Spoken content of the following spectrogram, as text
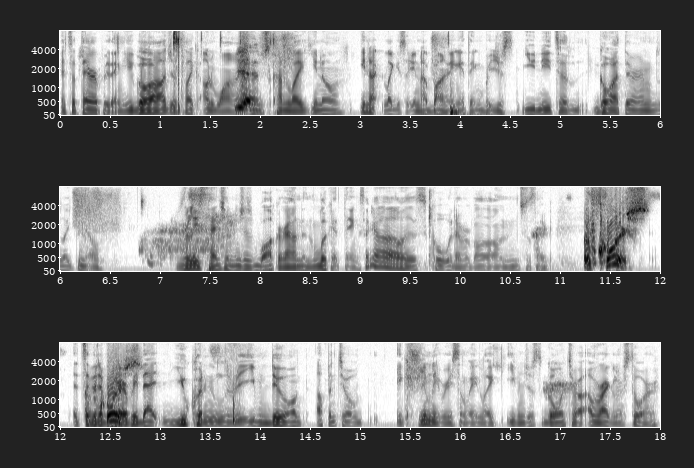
it's a therapy thing. You go out just like unwind yes. and just kind of like you know you're not like you said you're not buying anything, but you just you need to go out there and like you know release tension and just walk around and look at things like oh that's cool whatever blah, blah and just like of course it's a bit of, of therapy that you couldn't literally even do on, up until extremely recently like even just going to a, a regular store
